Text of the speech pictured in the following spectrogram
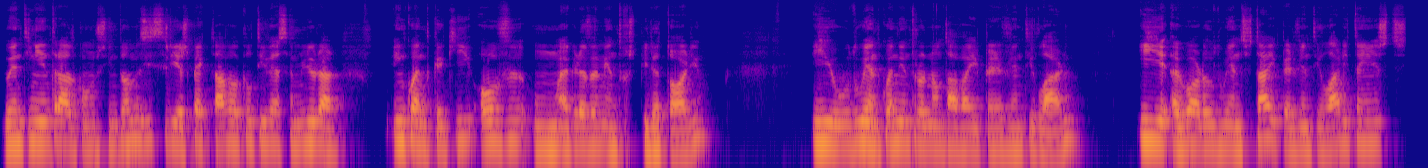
O doente tinha entrado com os sintomas e seria expectável que ele tivesse a melhorar. Enquanto que aqui houve um agravamento respiratório e o doente, quando entrou, não estava a hiperventilar e agora o doente está a hiperventilar e tem estes,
